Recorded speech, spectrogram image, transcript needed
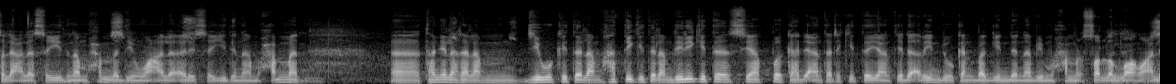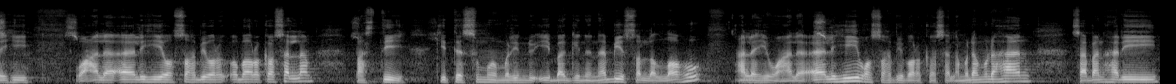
Salli ala sayyidina Muhammadin wa ala ali sayyidina Muhammad. Uh, tanyalah dalam jiwa kita, dalam hati kita, dalam diri kita, siapakah di antara kita yang tidak rindukan baginda Nabi Muhammad sallallahu alaihi wa ala alihi wa sahbihi wa baraka wasallam? Pasti kita semua merindui baginda Nabi sallallahu alaihi wa ala alihi wa sahbihi baraka wasallam. Mudah-mudahan saban hari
